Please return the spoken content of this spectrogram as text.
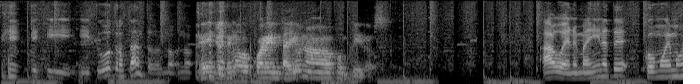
y, y, tú otros tantos. No, no. Sí, yo tengo 41 cumplidos. Ah, bueno, imagínate cómo hemos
